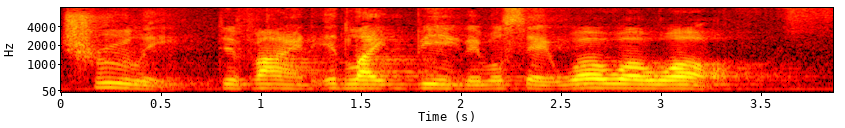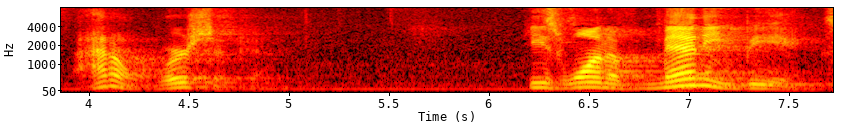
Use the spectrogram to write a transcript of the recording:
truly divine, enlightened being, they will say, Whoa, whoa, whoa. I don't worship him. He's one of many beings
